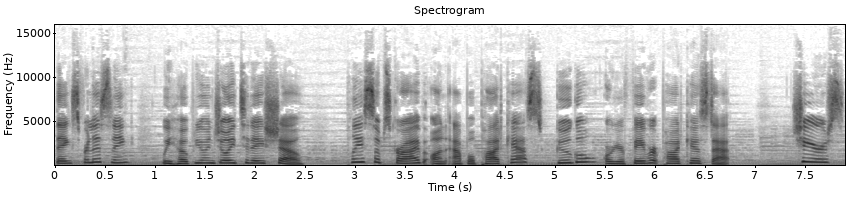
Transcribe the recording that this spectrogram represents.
Thanks for listening. We hope you enjoyed today's show. Please subscribe on Apple Podcasts, Google, or your favorite podcast app. Cheers!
